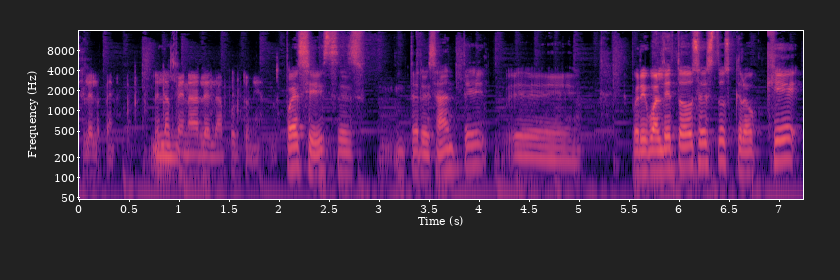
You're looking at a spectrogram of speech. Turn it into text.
Vale la pena. Vale la Y- pena darle la oportunidad. Pues sí, es- es interesante. eh, pero igual de todos estos, creo que.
